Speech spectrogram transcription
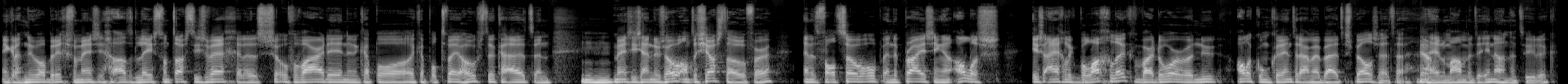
En ik krijg nu al berichten van mensen die zeggen... Oh, het leest fantastisch weg en er is zoveel waarde in. En ik heb al, ik heb al twee hoofdstukken uit. En mm -hmm. mensen die zijn er zo enthousiast over. En het valt zo op. En de pricing en alles is eigenlijk belachelijk. Waardoor we nu alle concurrenten daarmee buitenspel zetten. Ja. En helemaal met de inhoud natuurlijk.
